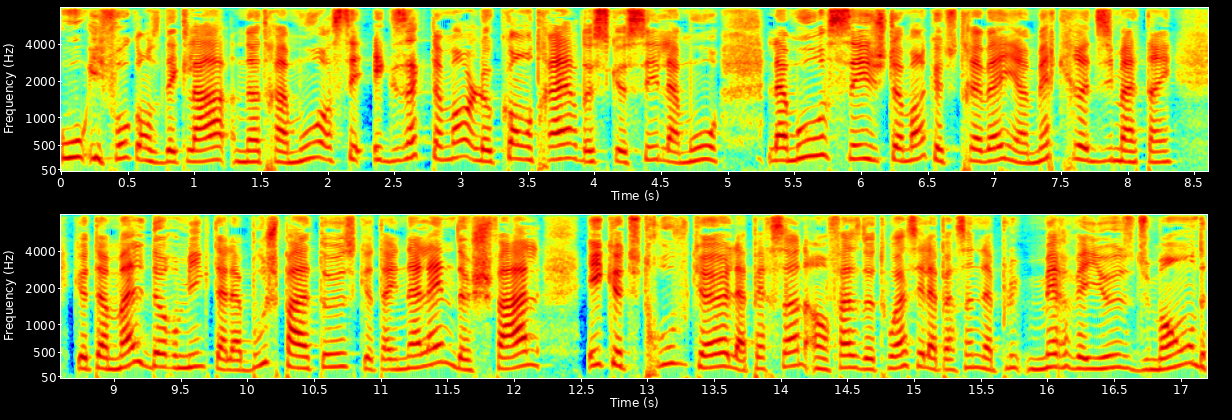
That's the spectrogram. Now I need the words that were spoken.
où il faut qu'on se déclare notre amour. C'est exactement le contraire de ce que c'est l'amour. L'amour, c'est justement que tu te réveilles un mercredi matin, que tu as mal dormi, que tu as la bouche pâteuse, que tu as une haleine de cheval et que tu trouves que la personne en face de toi, c'est la personne la plus merveilleuse du monde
